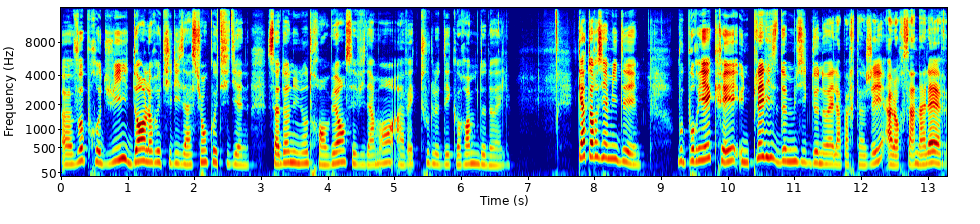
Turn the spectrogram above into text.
euh, vos produits dans leur utilisation quotidienne. Ça donne une autre ambiance évidemment avec tout le décorum de Noël. Quatorzième idée, vous pourriez créer une playlist de musique de Noël à partager. Alors ça n'a l'air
